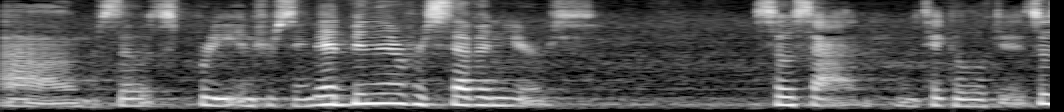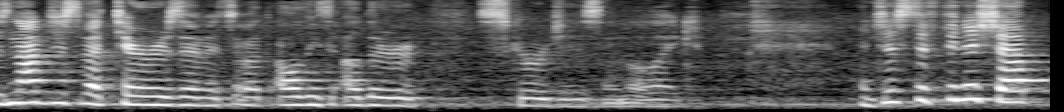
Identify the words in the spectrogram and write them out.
Um, so it's pretty interesting. They had been there for seven years. So sad. We take a look at it. So it's not just about terrorism, it's about all these other scourges and the like. And just to finish up,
